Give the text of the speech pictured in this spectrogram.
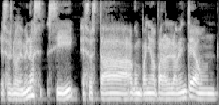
eso es lo de menos si eso está acompañado paralelamente a un,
